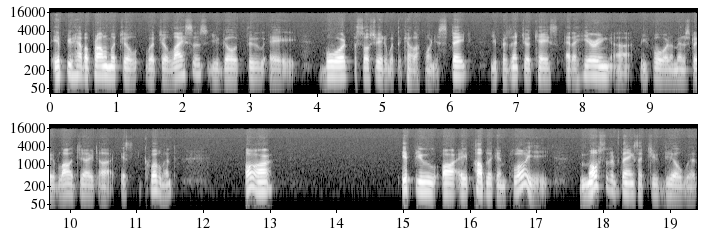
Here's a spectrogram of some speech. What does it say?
If you have a problem with your with your license, you go through a board associated with the California state. You present your case at a hearing uh, before an administrative law judge or its equivalent, or if you are a public employee, most of the things that you deal with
